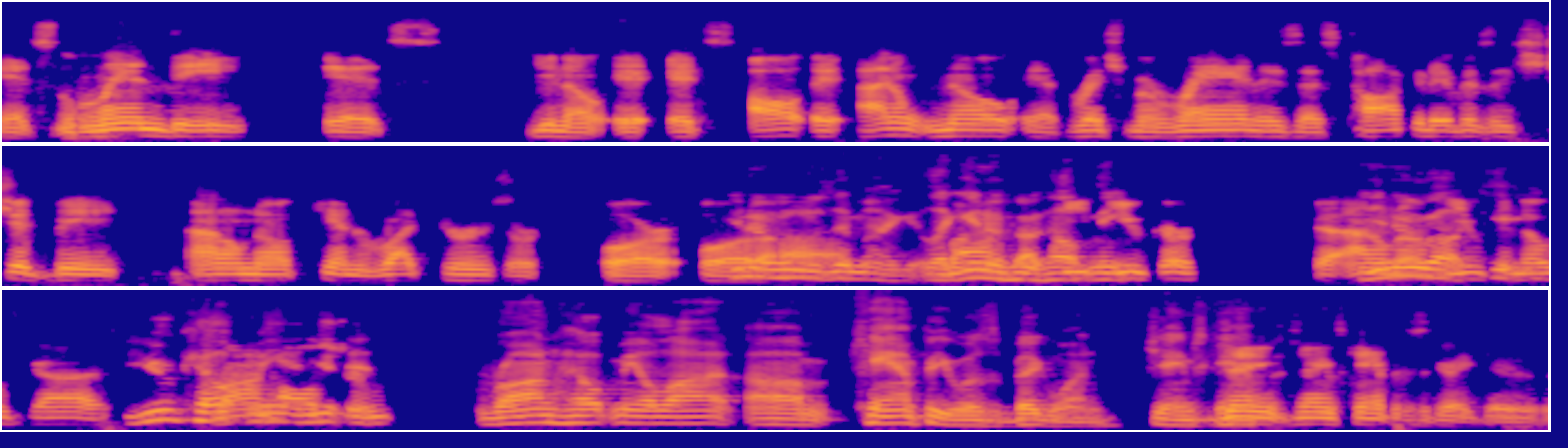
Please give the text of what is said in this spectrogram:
it's Lindy. It's you know, it, it's all. I don't know if Rich Moran is as talkative as he should be I don't know if Ken Ruettgers or or or you know who's uh, in my like Bob, you know who uh, helped me. Uecker. Yeah, I don't you know, know if you can those guys. You helped Ron me. You, Ron helped me a lot. Um, Campy was a big one. James Campen. James, James Campen is a great dude.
